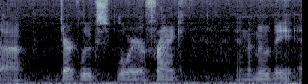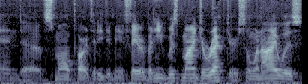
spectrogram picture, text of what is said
uh, Derek Luke's lawyer Frank in the movie, and uh, a small part that he did me a favor. But he was my director, so when I was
